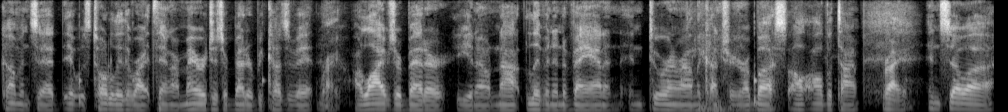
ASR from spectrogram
come and said it was totally the right thing. Our marriages are better because of it. Right. Our lives are better, you know, not living in a van and, and touring around the country or a bus all, all the time. Right. And so, uh,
